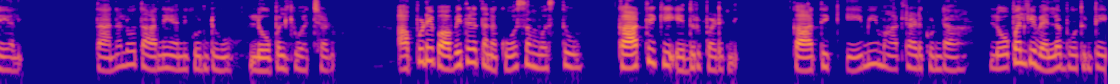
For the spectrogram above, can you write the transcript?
చేయాలి. తనలో తానే అనుకుంటూ లోపలికి వచ్చాడు. అప్పుడే పవిత్ర తన కోసం వస్తూ కార్తీక్కి ఎదురుపడింది కార్తీక్ ఏమీ మాట్లాడకుండా లోపలికి వెళ్ళబోతుంటే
